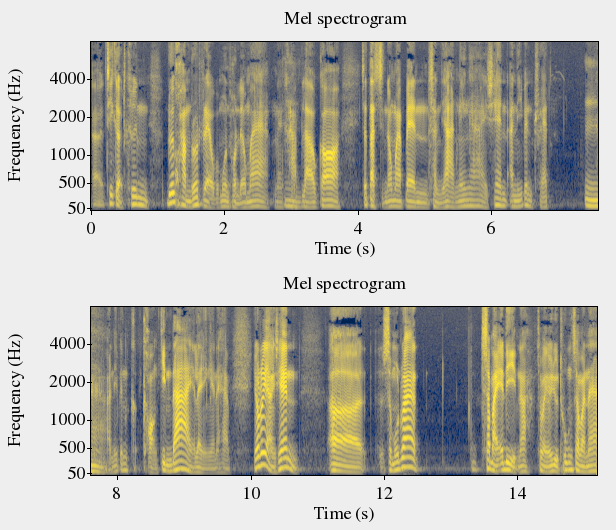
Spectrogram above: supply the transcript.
เอ่อที่เกิดขึ้นด้วยความรวดเร็วประมวลผลเร็วมากนะครับแล้วก็จะตัดสินออกมาเป็นสัญญาณง่ายๆ เช่น อันนี้เป็น threat อืมอ่าอันนี้เป็นของกินได้อะไรอย่างเงี้ยนะครับยกตัวอย่างเช่นเอ่อสมมุติว่าสมัยอดีตนะสมัยเราอยู่ทุ่งซาวาน่า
